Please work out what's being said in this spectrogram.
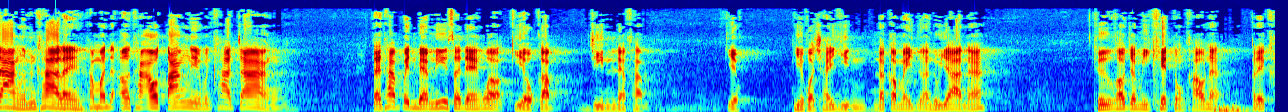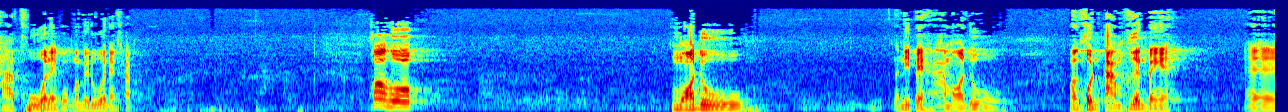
จ้างหรือมันค่าอะไร ถ้ามันเอาถ้าเอาตังค์นี่มันค่าจ้าง แต่ถ้าเป็นแบบนี้แสดงว่าเกี่ยวกับยินแล้วครับ เกี่ยวเกี่ยวกับใช้ยิน แล้วก็ไม่อนุญาตนะ คือเขาจะมีเคสของเขาเนี่ยเขาเรียกค่าครูอะไรผมก็ไม่รู้นะครับ ข้อหกหมอดู อันนี้ไปหาหมอดู บางคนตามเพื่อนไปไง เออ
